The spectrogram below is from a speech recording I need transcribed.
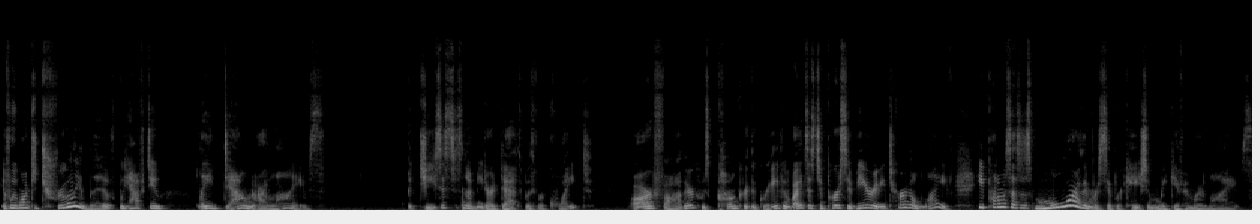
If we want to truly live, we have to lay down our lives. But Jesus does not meet our death with requite. Our Father, who's conquered the grave, invites us to persevere in eternal life. He promises us more than reciprocation when we give Him our lives.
